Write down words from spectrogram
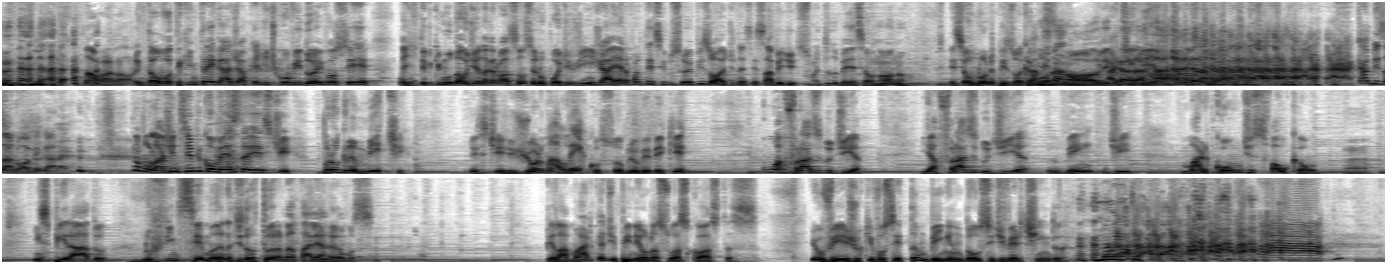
Não, não, então eu vou ter que entregar já, porque a gente convidou e você. A gente teve que mudar o dia da gravação, você não pôde vir, já era pra ter sido o seu episódio, né? Você sabe disso. Mas tudo bem, esse é o nono? Esse é o nono episódio. Camisa amor. nove, Artilheiro. Camisa 9, caralho. Então vamos lá, a gente sempre começa este programete, este jornaleco sobre o BBQ, com a frase do dia. E a frase do dia vem de Marcondes Falcão, inspirado no fim de semana de doutora Natália Ramos. Pela marca de pneu nas suas costas, eu vejo que você também andou se divertindo. Muito.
